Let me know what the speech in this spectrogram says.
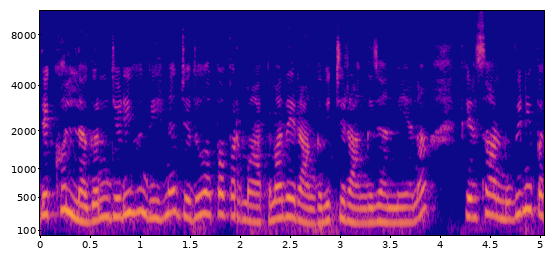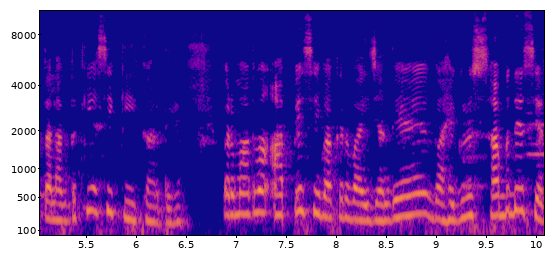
ਦੇਖੋ, ਲਗਨ ਜਿਹੜੀ ਹੁੰਦੀ ਹੈ ਨਾ, ਜਦੋਂ ਆਪਾਂ ਪਰਮਾਤਮਾ ਦੇ ਰੰਗ ਵਿੱਚ ਰੰਗ ਜਾਂਦੇ ਹਾਂ ਨਾ, ਫਿਰ ਸਾਨੂੰ ਵੀ ਨਹੀਂ ਪਤਾ ਲੱਗਦਾ ਕਿ ਅਸੀਂ ਕੀ ਕਰਦੇ ਹਾਂ। ਪਰਮਾਤਮਾ ਆਪੇ ਸੇਵਾ ਕਰਵਾਈ ਜਾਂਦੇ ਹੈ ਵਾਹਿਗੁਰੂ ਸਭ ਦੇ ਸਿਰ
